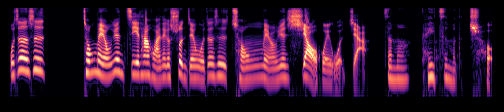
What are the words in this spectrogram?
我真的是从美容院接它回来那个瞬间，我真的是从美容院笑回我家，怎么可以这么的丑？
